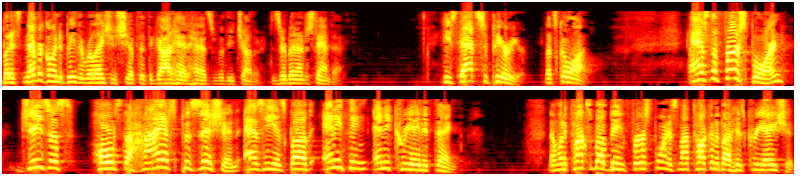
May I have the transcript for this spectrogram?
but it's never going to be the relationship that the Godhead has with each other. Does everybody understand that? He's that superior. Let's go on. As the firstborn, Jesus holds the highest position as he is above anything, any created thing. Now when it talks about being firstborn, it's not talking about his creation.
